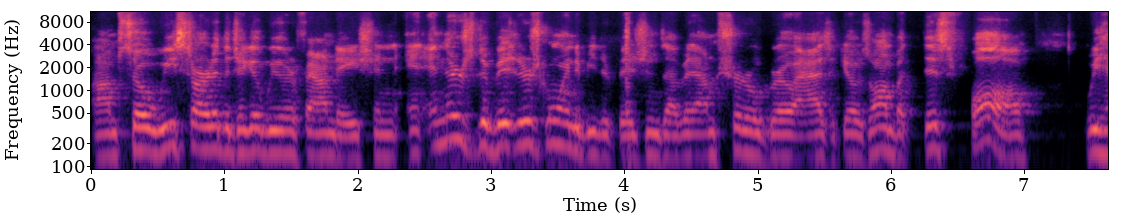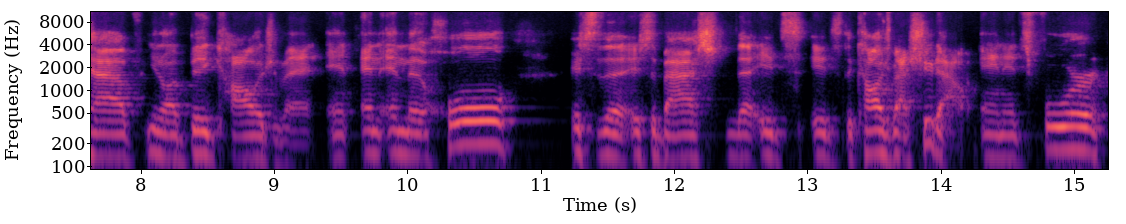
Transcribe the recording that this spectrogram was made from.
Um, so we started the Jacob Wheeler Foundation, and, and there's divi- there's going to be divisions of it. I'm sure it'll grow as it goes on. But this fall, we have you know a big college event. And and and the whole it's the it's the bash that it's it's the college bass shootout. And it's for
